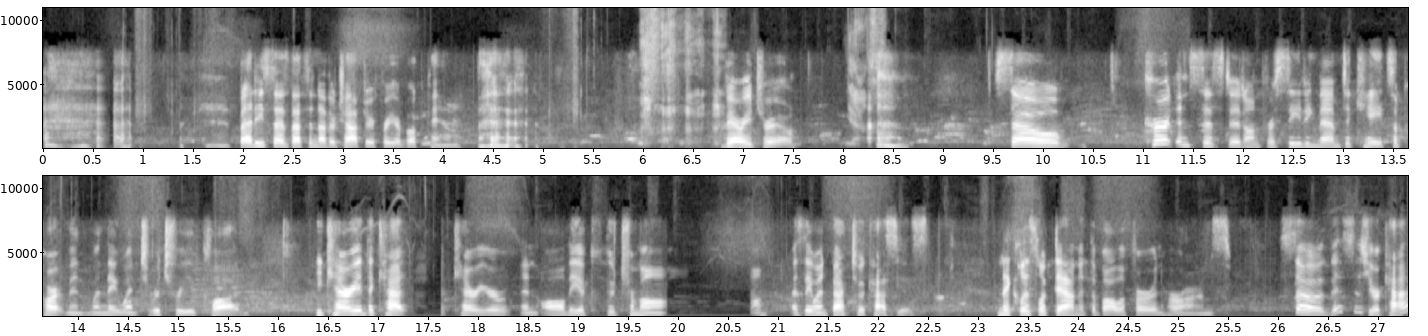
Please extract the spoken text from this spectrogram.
that's it. Betty says that's another chapter for your book, Pam. Very true. yes. So, Kurt insisted on preceding them to Kate's apartment when they went to retrieve Claude. He carried the cat carrier and all the accoutrements as they went back to Acacia's. Nicholas looked down at the ball of fur in her arms. So, this is your cat?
